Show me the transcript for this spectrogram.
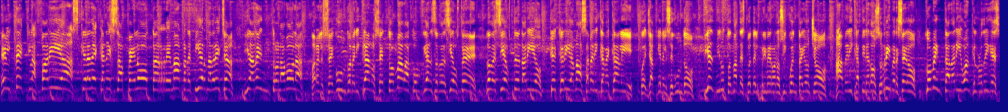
El Tecla Farías que le dejan esa pelota, remata de pierna derecha y adentro la bola para el segundo americano. Se tomaba confianza, lo decía usted, lo decía usted Darío, que quería más América de Cali. Pues ya tiene el segundo, 10 minutos más después del primero a los 58. América tiene dos, River cero. Comenta Darío Ángel Rodríguez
